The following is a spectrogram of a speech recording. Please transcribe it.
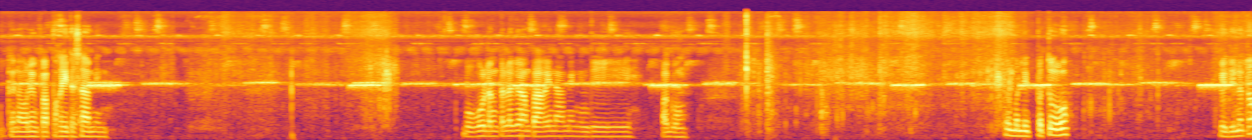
Huwag ka na uling papakita sa amin. Buko lang talaga ang pake namin, hindi agong. Ito, maliit pa to oh. Pwede na to.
